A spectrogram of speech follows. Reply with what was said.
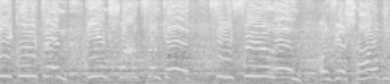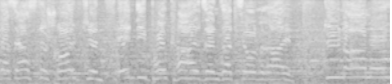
Die Guten, die in Schwarz und Gelb, sie führen. Und wir schrauben das erste Schräubchen in die Pokalsensation rein. Dynamo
